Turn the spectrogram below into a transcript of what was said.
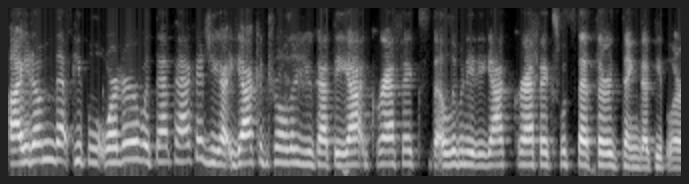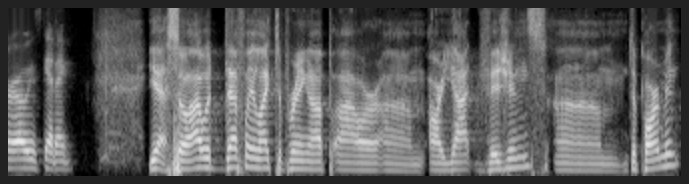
item that people order with that package? You got yacht controller, you got the yacht graphics, the illuminated yacht graphics. What's that third thing that people are always getting? Yeah, so I would definitely like to bring up our um, our yacht visions um, department,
